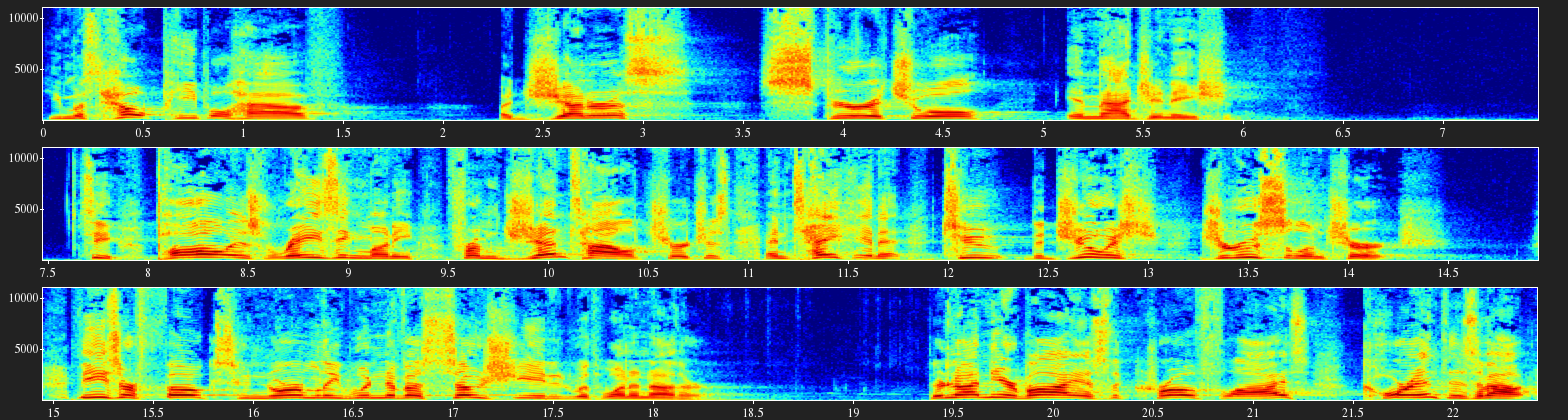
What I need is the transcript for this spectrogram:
you must help people have a generous spiritual imagination. See, Paul is raising money from Gentile churches and taking it to the Jewish Jerusalem church. These are folks who normally wouldn't have associated with one another. They're not nearby as the crow flies. Corinth is about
